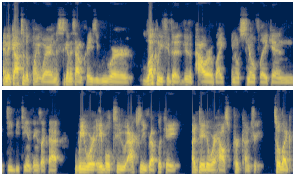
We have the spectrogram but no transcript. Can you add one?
And it got to the point where, and this is going to sound crazy, we were luckily through the, through the power of like, you know, Snowflake and DBT and things like that, we were able to actually replicate a data warehouse per country. So like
